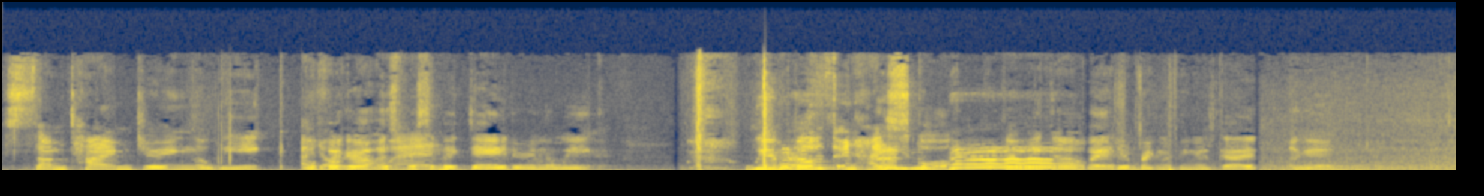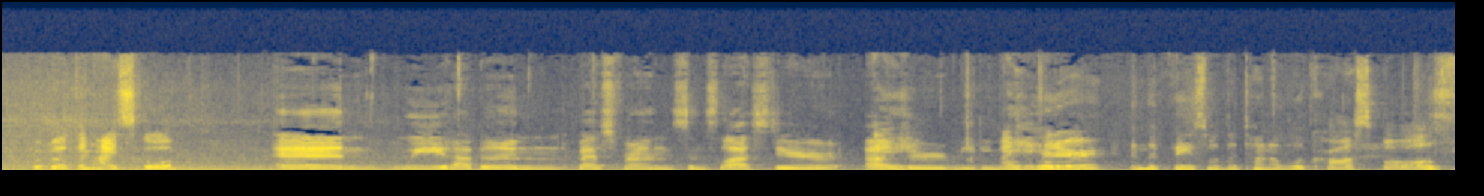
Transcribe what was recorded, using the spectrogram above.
sometime during the week. I We'll don't figure out a specific day during the week. We're both in high school. There we go. Wait, I didn't break my fingers, guys. Okay. We're both in high school. And we have been best friends since last year I- after meeting me. I hit her in the face with a ton of lacrosse balls.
